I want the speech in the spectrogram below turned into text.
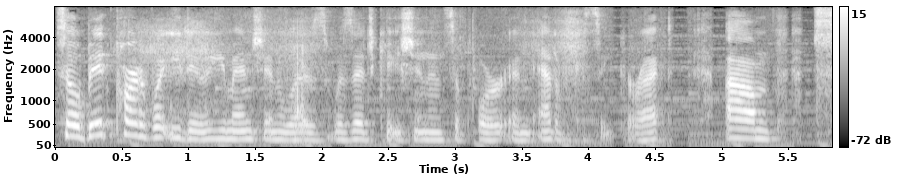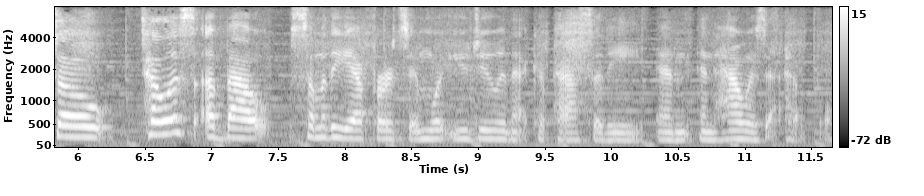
So a big part of what you do, you mentioned, was was education and support and advocacy, correct? Um, so tell us about some of the efforts and what you do in that capacity, and and how is that helpful?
